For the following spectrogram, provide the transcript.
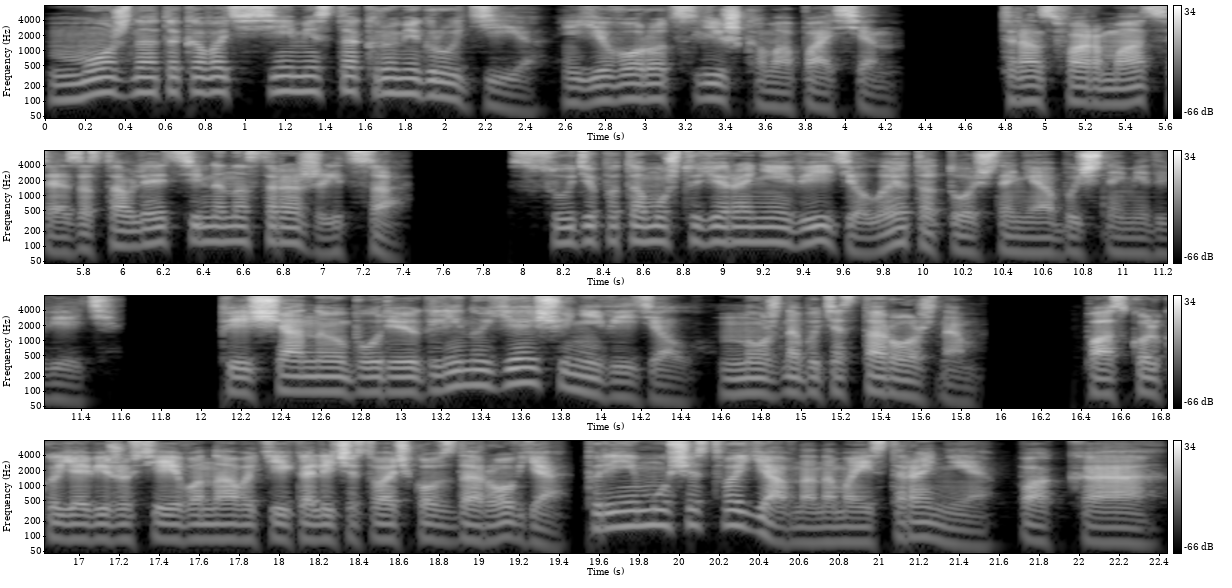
Можно атаковать все места, кроме груди. Его рот слишком опасен. Трансформация заставляет сильно насторожиться. Судя по тому, что я ранее видел, это точно необычный медведь. Песчаную бурю и глину я еще не видел. Нужно быть осторожным. Поскольку я вижу все его навыки и количество очков здоровья, преимущество явно на моей стороне, пока...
